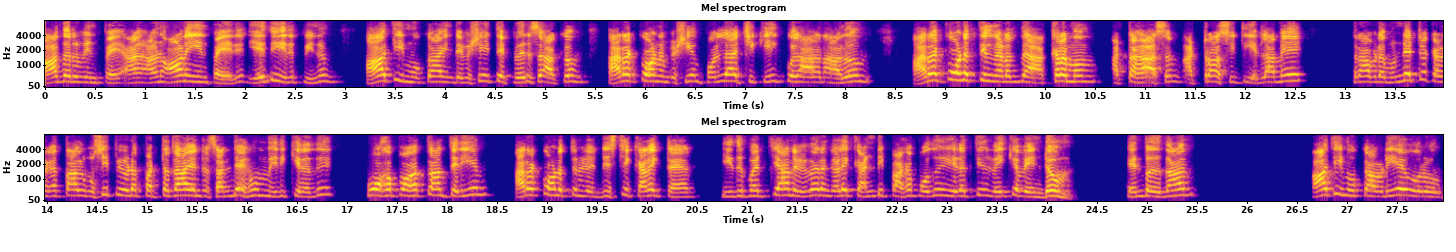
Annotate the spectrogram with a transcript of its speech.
ஆதரவின் பெயர் ஆணையின் பெயரில் எது இருப்பினும் அதிமுக இந்த விஷயத்தை பெருசாக்கும் அரக்கோணம் விஷயம் பொள்ளாச்சிக்கு ஈக்குவல் ஆனாலும் அரக்கோணத்தில் நடந்த அக்கிரமம் அட்டகாசம் அட்ராசிட்டி எல்லாமே திராவிட முன்னேற்ற கழகத்தால் உசுப்பி விடப்பட்டதா என்ற சந்தேகமும் இருக்கிறது. போக போகத்தான் தெரியும். அரக்கோணத்தினுடைய டிஸ்ட்ரிக்ட் கலெக்டர் இது பற்றியான விவரங்களை கண்டிப்பாக பொது இடத்தில் வைக்க வேண்டும் என்பதுதான் அதிமுகவுடைய ஒரு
